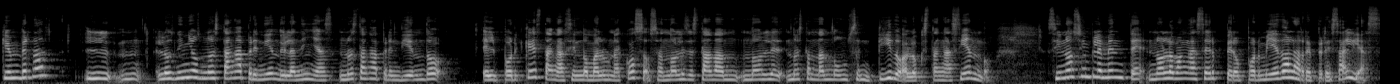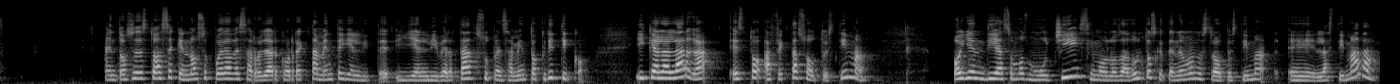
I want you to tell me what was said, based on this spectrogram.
Que en verdad los niños no están aprendiendo y las niñas no están aprendiendo el por qué están haciendo mal una cosa, o sea, no les están dando, no, no están dando un sentido a lo que están haciendo, sino simplemente no lo van a hacer, pero por miedo a las represalias. Entonces esto hace que no se pueda desarrollar correctamente y en, y en libertad su pensamiento crítico, y que a la larga esto afecta su autoestima. Hoy en día somos muchísimos los adultos que tenemos nuestra autoestima eh, lastimada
